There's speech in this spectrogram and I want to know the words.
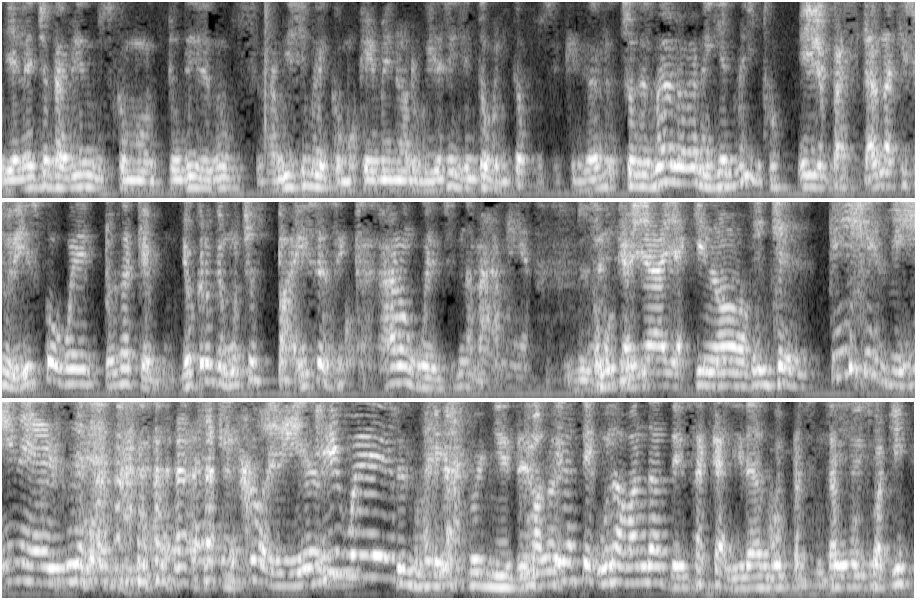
Y el hecho también, pues como tú dices, ¿no? Pues, a mí sí me como que me enorgullece y siento bonito, pues que su desmadre lo hagan aquí en México. Y le presentaron aquí su disco, güey. O sea que yo creo que muchos países se cagaron, güey. Diciendo, no mames, como que allá y aquí no. Pinches, pinches beaners. Qué jodido. Sí, güey. Imagínate una banda de esa calidad, güey, presentar su Sí. disco aquí.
